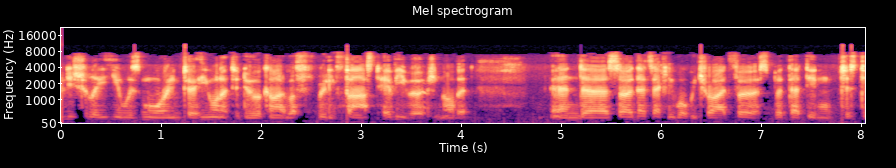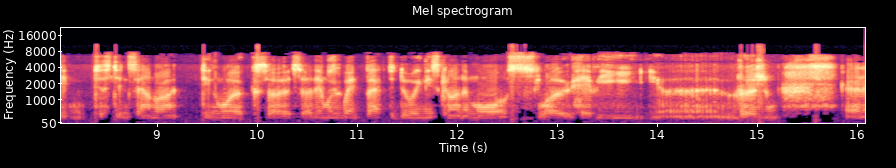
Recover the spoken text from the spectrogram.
initially he was more into he wanted to do a kind of a really fast, heavy version of it, and uh, so that's actually what we tried first. But that didn't just didn't just didn't sound right, didn't work. So so then we went back to doing this kind of more slow, heavy uh, version. And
